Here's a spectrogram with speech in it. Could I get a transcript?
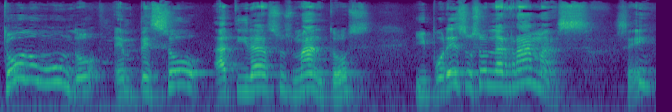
Todo mundo empezó a tirar sus mantos y por eso son las ramas, ¿sí?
